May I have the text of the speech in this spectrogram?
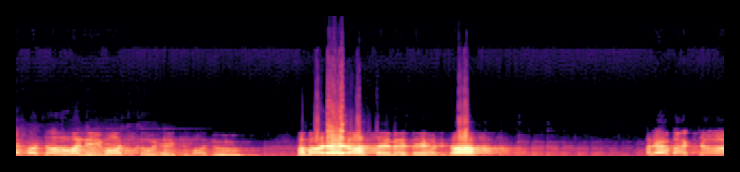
अरे बचावानी बात तो एक बाजू हमारे रास्ते में से हट जा અરે બાદશાહ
